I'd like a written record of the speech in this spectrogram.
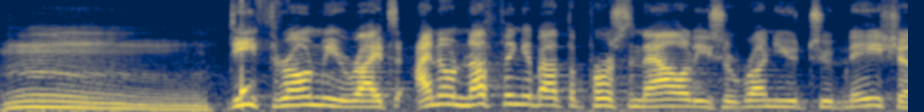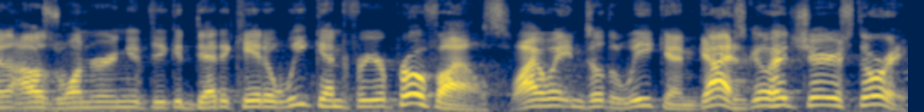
Mmm. Dethrone Me writes, I know nothing about the personalities who run YouTube Nation. I was wondering if you could dedicate a weekend for your profiles. Why wait until the weekend? Guys, go ahead, share your story.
